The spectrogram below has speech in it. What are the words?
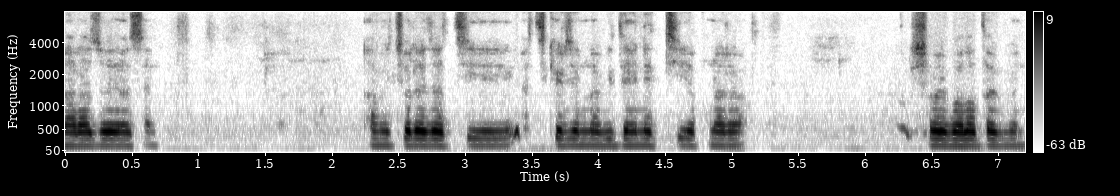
নারাজ হয়ে আছেন। আমি চলে যাচ্ছি, আজকের জন্য বিদায় নিচ্ছি আপনারা। সবাই ভালো থাকবেন।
